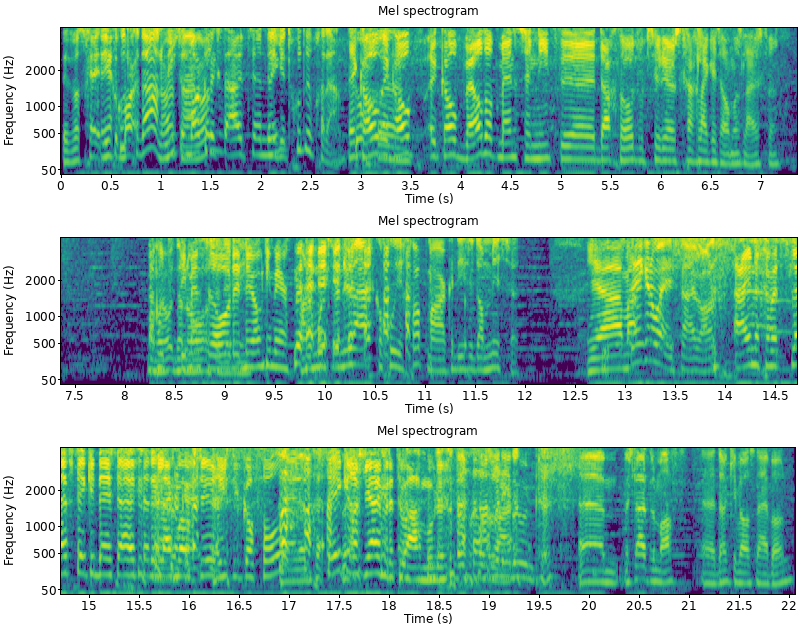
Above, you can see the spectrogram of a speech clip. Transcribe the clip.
Dit was geen, goed gedaan, hoor, Niet de makkelijkste denk dat uitzending. je het goed hebt gedaan. Ik Toch, hoop, ik, eh, hoop, ik hoop wel dat mensen niet eh, dachten, oh, het wordt serieus, ik ga gelijk iets anders luisteren. Maar Dan goed, die dan mensen horen dit nu ook niet meer. Maar dan moeten we nu eigenlijk een goede grap maken die ze dan missen. Ja, maar Take it away, Snijboon. eindigen met slapstick in deze uitzending lijkt me ook zeer risicovol. Zeker als jij me ertoe aanmoedigt. Dat gaan we niet doen. Ehm, we sluiten hem af. Eh, dankjewel Snijboon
